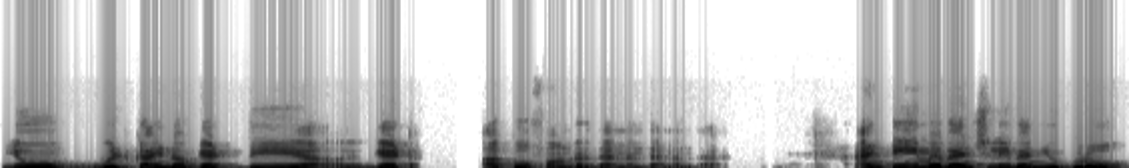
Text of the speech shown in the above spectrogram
you would kind of get the uh, get a co-founder then and then and there. And team eventually when you grow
